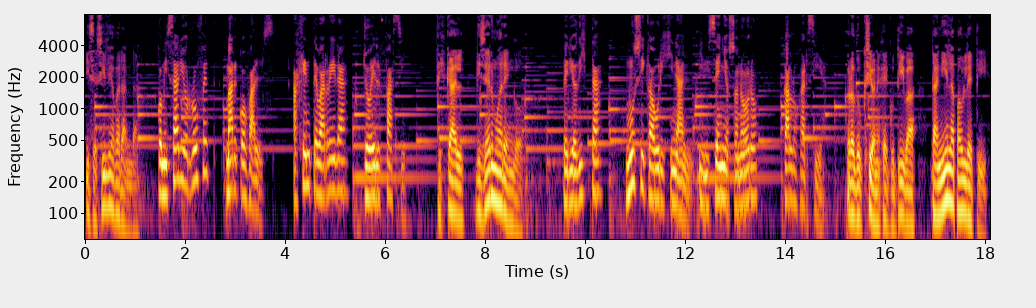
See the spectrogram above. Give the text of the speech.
y Cecilia Baranda. Comisario Ruffet, Marcos Valls. Agente Barrera, Joel Fassi. Fiscal, Guillermo Arengo. Periodista, música original y diseño sonoro, Carlos García. Producción ejecutiva, Daniela Pauletti.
